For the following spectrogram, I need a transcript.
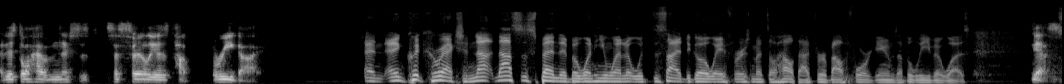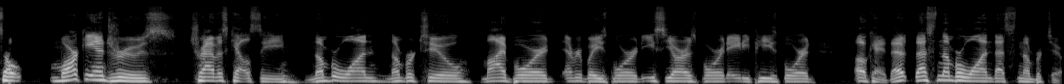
I just don't have him necessarily as a top three guy and and quick correction, not not suspended, but when he went decided to go away for his mental health after about four games, I believe it was. Yes. So Mark Andrews, Travis Kelce, number one, number two, my board, everybody's board, ECR's board, ADP's board. Okay, that that's number one. That's number two.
